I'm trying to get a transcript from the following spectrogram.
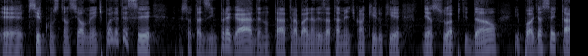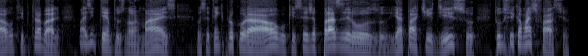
É, circunstancialmente pode até ser a pessoa está desempregada, não está trabalhando exatamente com aquilo que é, é a sua aptidão e pode aceitar o tipo de trabalho. Mas em tempos normais, você tem que procurar algo que seja prazeroso e a partir disso tudo fica mais fácil.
